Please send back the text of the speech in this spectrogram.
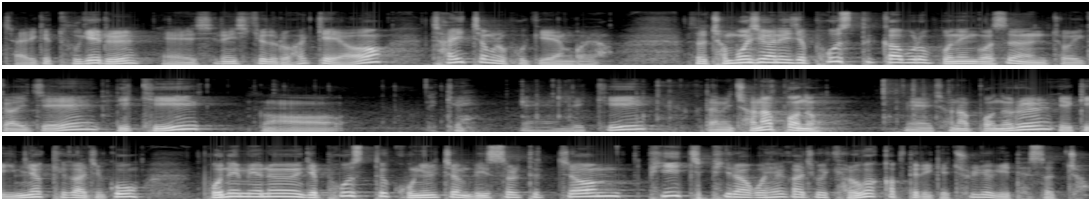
자 이렇게 두 개를 예, 실행시키도록 할게요. 차이점을 보기 위한 거예요. 그래서 전번 시간에 이제 post 값으로 보낸 것은 저희가 이제 니키 어, 예, 이렇게 그 다음에 전화번호 예, 전화번호를 이렇게 입력해 가지고 보내면은 이제 post 01.result.php라고 해가지고 결과값들이 이렇게 출력이 됐었죠.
